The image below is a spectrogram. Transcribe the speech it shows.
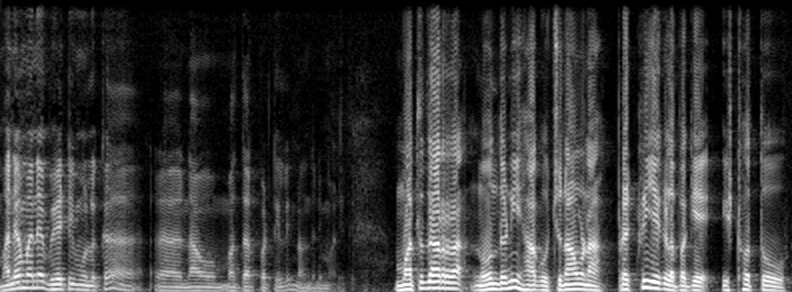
ಮನೆ ಮನೆ ಭೇಟಿ ಮೂಲಕ ನಾವು ಮತದಾರ ಪಟ್ಟಿಯಲ್ಲಿ ನೋಂದಣಿ ಮಾಡಿದ್ದೀವಿ. ಮತದಾರರ ನೋಂದಣಿ ಹಾಗೂ ಚುನಾವಣಾ ಪ್ರಕ್ರಿಯೆಗಳ ಬಗ್ಗೆ ಇಷ್ಟೊತ್ತು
